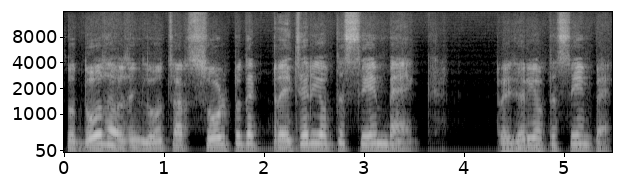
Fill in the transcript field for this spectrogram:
so those housing loans are sold to the treasury of the same bank treasury of the same bank.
